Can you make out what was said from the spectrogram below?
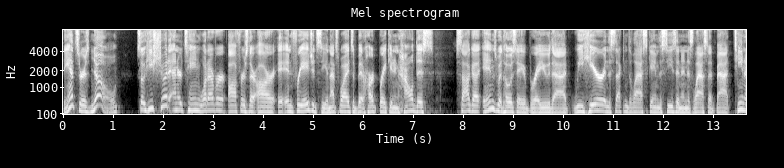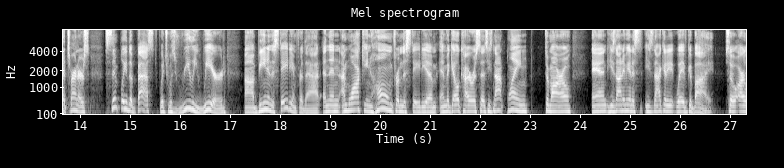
The answer is no. So he should entertain whatever offers there are in free agency. And that's why it's a bit heartbreaking and how this saga ends with Jose Abreu that we hear in the second to last game of the season in his last at bat. Tina Turner's simply the best, which was really weird. Uh, being in the stadium for that. And then I'm walking home from the stadium, and Miguel Cairo says he's not playing tomorrow, and he's not even gonna he's not gonna wave goodbye. So our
